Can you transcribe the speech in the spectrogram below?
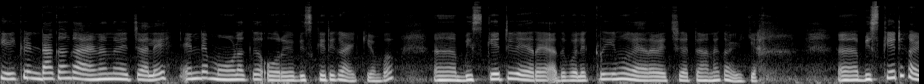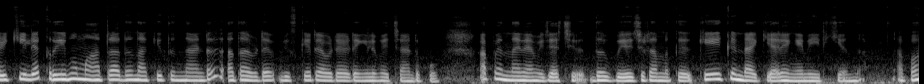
കേക്ക് ഉണ്ടാക്കാൻ കാരണം എന്ന് വെച്ചാൽ എന്റെ മോളൊക്കെ ഓറിയോ ബിസ്ക്കറ്റ് കഴിക്കുമ്പോൾ ബിസ്ക്കറ്റ് വേറെ അതുപോലെ ക്രീം വേറെ വെച്ചിട്ടാണ് കഴിക്കുക ബിസ്ക്കറ്റ് കഴിക്കില്ല ക്രീം മാത്രം അത് നക്കി തിന്നാണ്ട് അത് അവിടെ ബിസ്ക്കറ്റ് അവിടെ എവിടെയെങ്കിലും വെച്ചാണ്ട് പോകും. അപ്പോൾ എന്നാൽ ഞാൻ വിചാരിച്ചു ഇത് ഉപയോഗിച്ചിട്ട് നമുക്ക് കേക്ക് ഉണ്ടാക്കിയാൽ എങ്ങനെ ഇരിക്കുമെന്ന്. അപ്പോൾ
